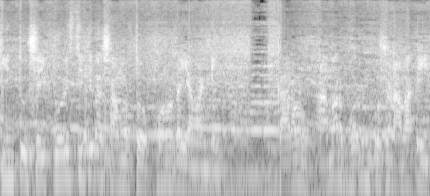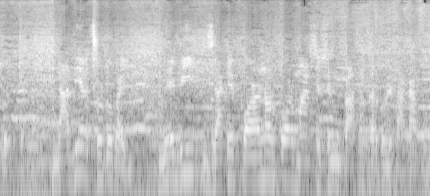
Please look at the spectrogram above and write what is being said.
কিন্তু সেই পরিস্থিতি বা সামর্থ্য কোনোটাই আমার নেই। কারণ আমার ভরণ পোষণ আমাকেই করতে হয়। নাদিয়ার ছোট ভাই মেবি যাকে পড়ানোর পর মাস শেষে আমি পাঁচ হাজার করে টাকা পাবো।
